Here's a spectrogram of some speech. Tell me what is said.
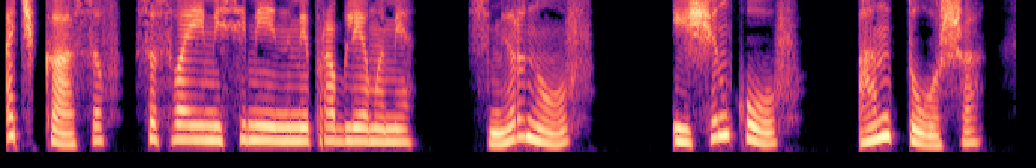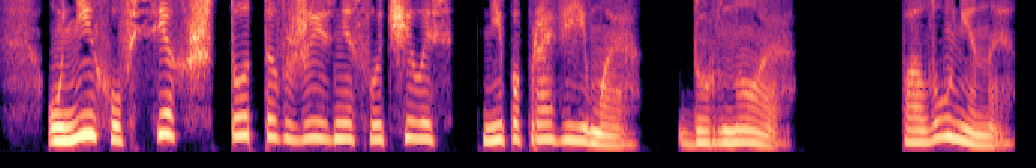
Очкасов со своими семейными проблемами, Смирнов, Ищенков, Антоша. У них у всех что-то в жизни случилось непоправимое, дурное. Полунины.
